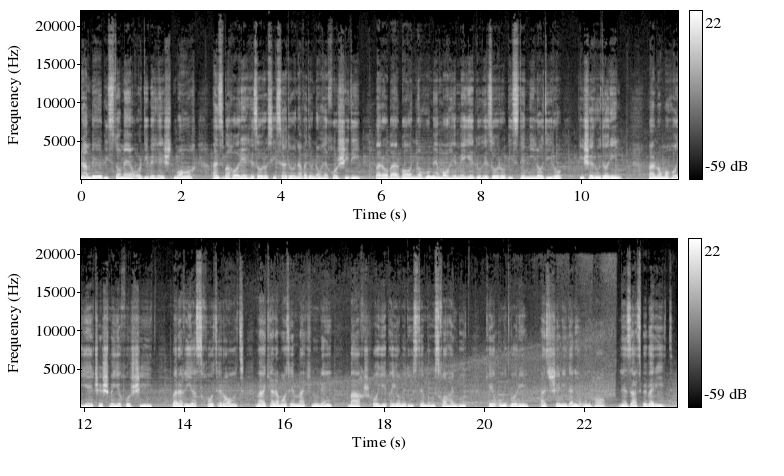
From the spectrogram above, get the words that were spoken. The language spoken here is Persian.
شنبه 20 اردیبهشت ماه از بهار 1399 خورشیدی برابر با نهم ماه می 2020 میلادی رو پیش رو داریم. برنامه های چشمه خورشید ورقی از خاطرات و کلمات مکنونه بخش های پیام دوست امروز خواهند بود که امیدواریم از شنیدن اونها لذت ببرید.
